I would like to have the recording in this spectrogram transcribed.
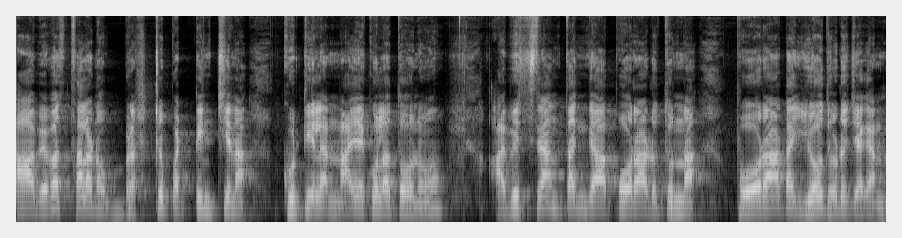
ఆ వ్యవస్థలను భ్రష్టు పట్టించిన కుటిల నాయకులతోనూ అవిశ్రాంతంగా పోరాడుతున్న పోరాట యోధుడు జగన్.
